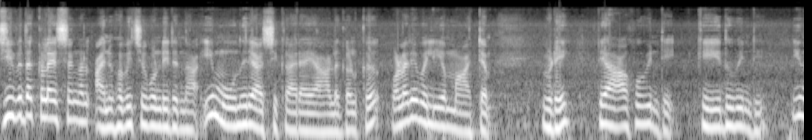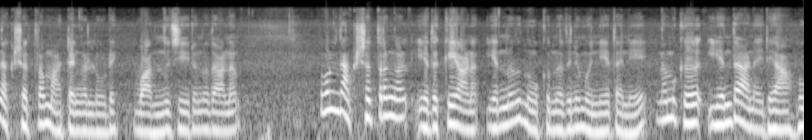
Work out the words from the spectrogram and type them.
ജീവിതക്ലേശങ്ങൾ അനുഭവിച്ചുകൊണ്ടിരുന്ന ഈ മൂന്ന് രാശിക്കാരായ ആളുകൾക്ക് വളരെ വലിയ മാറ്റം ഇവിടെ രാഹുവിന്റെ കേതുവിന്റെ ഈ നക്ഷത്ര മാറ്റങ്ങളിലൂടെ വന്നു ചേരുന്നതാണ്. അപ്പോൾ നക്ഷത്രങ്ങൾ ഏതൊക്കെയാണ് എന്നത് നോക്കുന്നതിന് മുന്നേ തന്നെ നമുക്ക് എന്താണ് രാഹു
